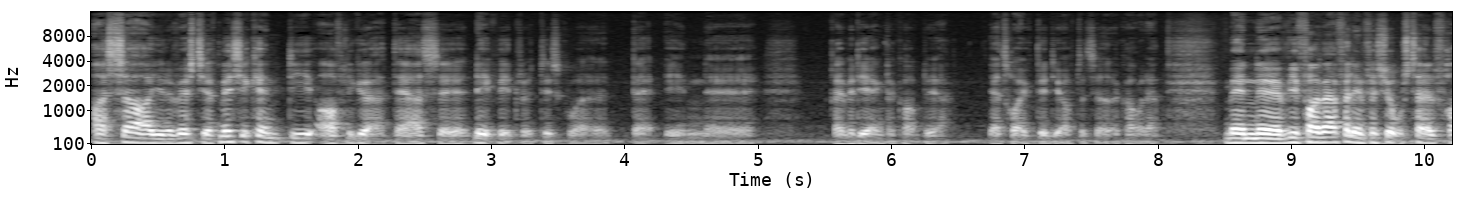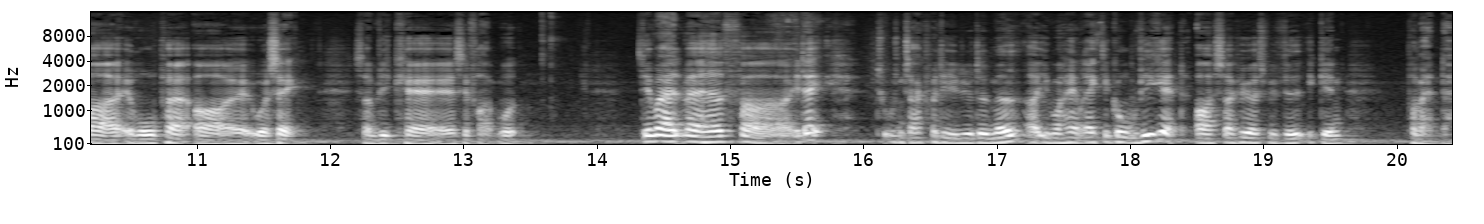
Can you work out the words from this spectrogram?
Og så University of Michigan, de offentliggør deres, øh, nej, ved det skulle være da en øh, revidering, der kom der. Jeg tror ikke, det er de opdaterede, der kommer der. Men øh, vi får i hvert fald inflationstal fra Europa og øh, USA, som vi kan se frem mod. Det var alt, hvad jeg havde for i dag. Tusind tak, fordi I lyttede med, og I må have en rigtig god weekend, og så høres vi ved igen på mandag.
